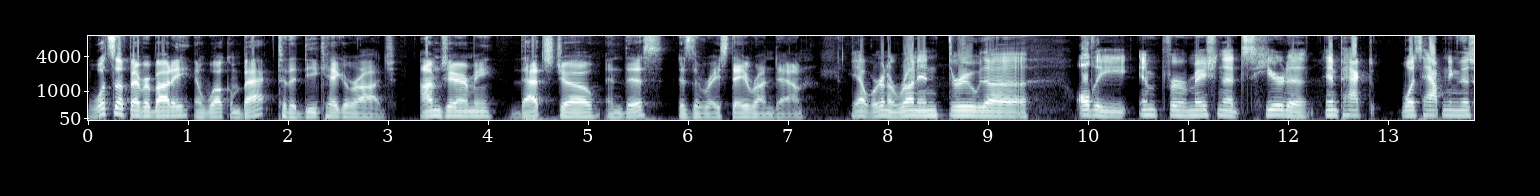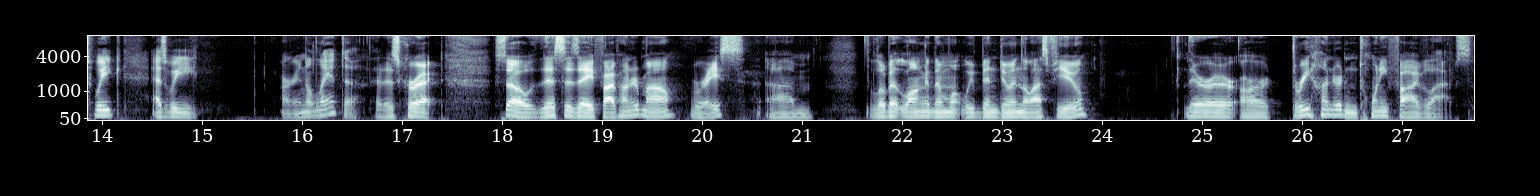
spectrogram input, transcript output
What's up, everybody, and welcome back to the DK Garage. I'm Jeremy, that's Joe, and this is the Race Day Rundown. Yeah, we're gonna run in through the all the information that's here to impact what's happening this week as we are in Atlanta. That is correct. So, this is a 500 mile race, um, a little bit longer than what we've been doing the last few. There are 325 laps.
